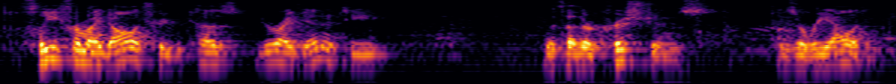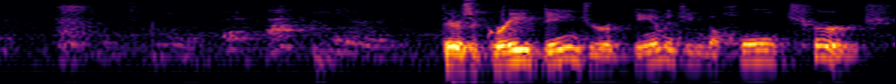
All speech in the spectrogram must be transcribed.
Flee from idolatry because your identity with other Christians is a reality. There's a grave danger of damaging the whole church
